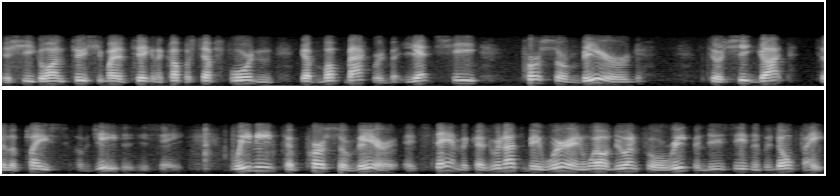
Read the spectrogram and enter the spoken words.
if she going through, she might have taken a couple steps forward and got bumped backward. But yet she persevered till she got to the place of Jesus, you see. We need to persevere and stand because we're not to be weary and well doing for we'll reap in due season if we don't faint.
